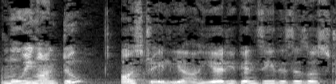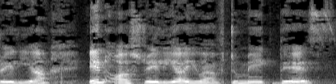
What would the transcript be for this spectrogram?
moving on to Australia. Here you can see this is Australia. In Australia, you have to make this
